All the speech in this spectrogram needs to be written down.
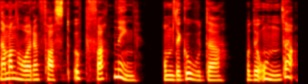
när man har en fast uppfattning om det goda och det onda.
